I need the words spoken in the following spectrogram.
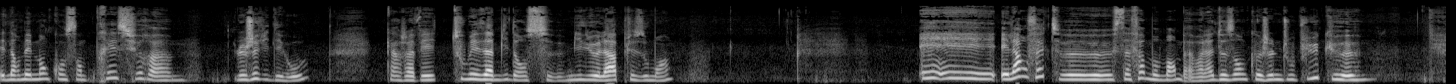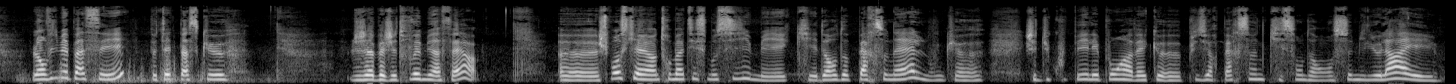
énormément concentrée sur le jeu vidéo, car j'avais tous mes amis dans ce milieu-là, plus ou moins. Et, là, en fait, ça fait un moment, ben voilà, deux ans que je ne joue plus, que l'envie m'est passée, peut-être parce que j'ai trouvé mieux à faire, euh, je pense qu'il y a un traumatisme aussi, mais qui est d'ordre personnel. Donc, euh, j'ai dû couper les ponts avec euh, plusieurs personnes qui sont dans ce milieu-là, et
